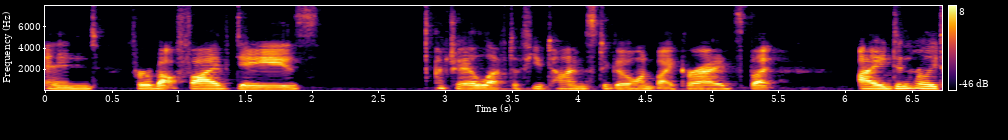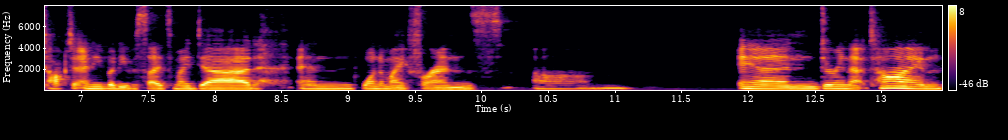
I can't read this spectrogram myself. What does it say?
and for about five days. Actually, I left a few times to go on bike rides, but I didn't really talk to anybody besides my dad and one of my friends. Um, and during that time,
